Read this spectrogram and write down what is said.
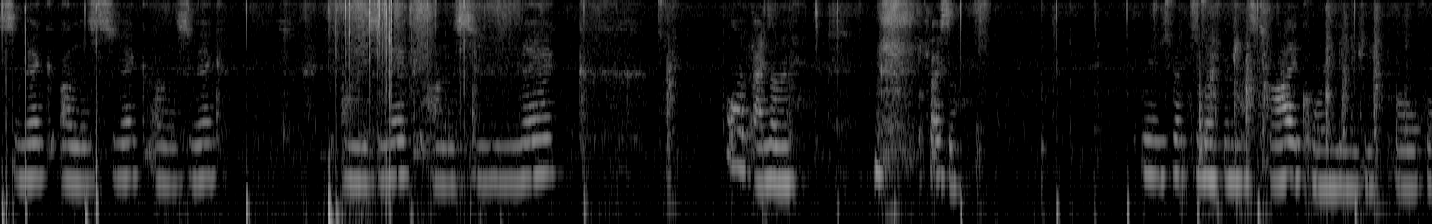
Alles weg, alles weg, alles weg. Alles weg, ist weg. Und einsammeln. Scheiße. Ich habe zum Beispiel einen Astralcoin, den ich nicht brauche.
